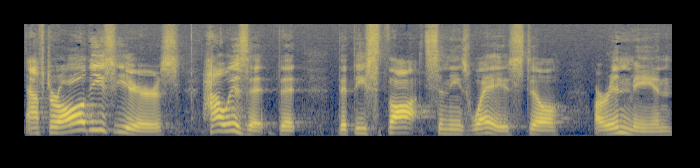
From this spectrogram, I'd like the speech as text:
After all these years, how is it that, that these thoughts and these ways still are in me? And,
